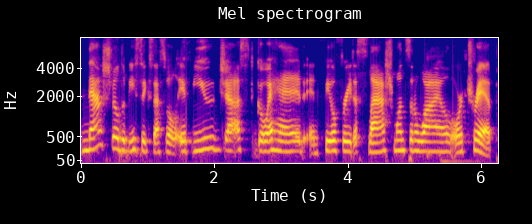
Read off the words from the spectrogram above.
Nashville to be successful, if you just go ahead and feel free to slash once in a while or trip,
